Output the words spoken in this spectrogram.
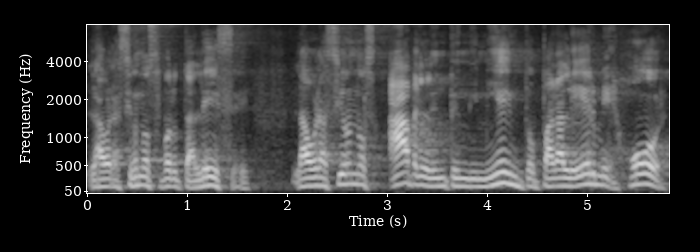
la oración nos fortalece, la oración nos abre el entendimiento para leer mejor,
